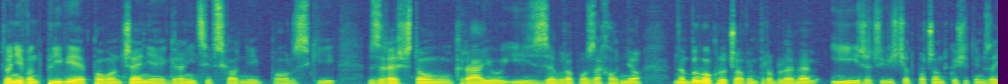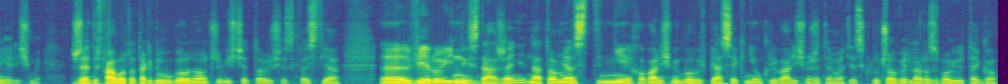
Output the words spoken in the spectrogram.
to niewątpliwie połączenie granicy wschodniej Polski z resztą kraju i z Europą Zachodnią no było kluczowym problemem i rzeczywiście od początku się tym zajęliśmy. Że trwało to tak długo, no oczywiście to już jest kwestia e, wielu innych zdarzeń, natomiast nie chowaliśmy głowy w piasek, nie ukrywaliśmy, że temat jest kluczowy dla rozwoju tego,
